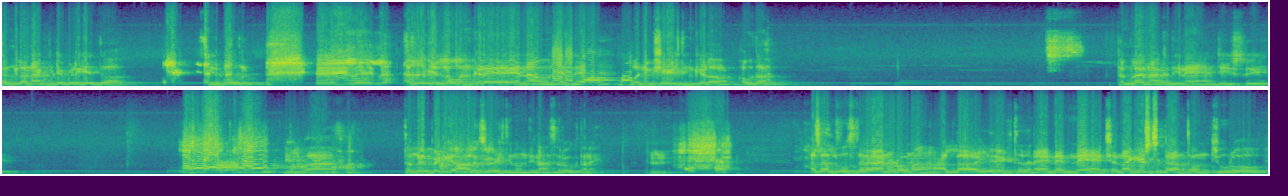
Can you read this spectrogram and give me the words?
ತಂಗ್ಳನ್ನ ಹಾಕ್ಬಿಟ್ಟೆ ಬೆಳಿಗ್ಗೆ ಎದ್ದು? ಇರ್ಬೋದು. ಇಲ್ಲ ಇಲ್ಲ. ಅದು ಎಲ್ಲೋ ಒಂದ್ ಕಡೆ ನಾವು ನಿನ್ನೆ ಒಂದ್ ನಿಮಿಷ ಹೇಳ್ತೀನಿ ಕೇಳೋ. ಹೌದಾ? ತಂಗ್ಳನ್ನ ಹಾಕದೀನೆ ಜಯಶ್ರೀ? ಇಲ್ವಾ? ತಂಗ್ಳಪೇಟೆಗೆ ಮಲಗಿಸು ಹೇಳ್ತೀನಿ ಒಂದಿನ ಸರಿ ಹೋಗ್ತಾನೆ. ಹ್ಮ್. ಅಲ್ಲ ಲೂಸ್ ತರ ನೋಡೋಣ ಅಲ್ಲ ಏನ್ ಹೇಳ್ತದಾನೆ ನೆನ್ನೆ ಚೆನ್ನಾಗಿ ಹೇಳ್ಬಿಟ್ಟ ಅಂತ ಒಂದ್ ಚೂರು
